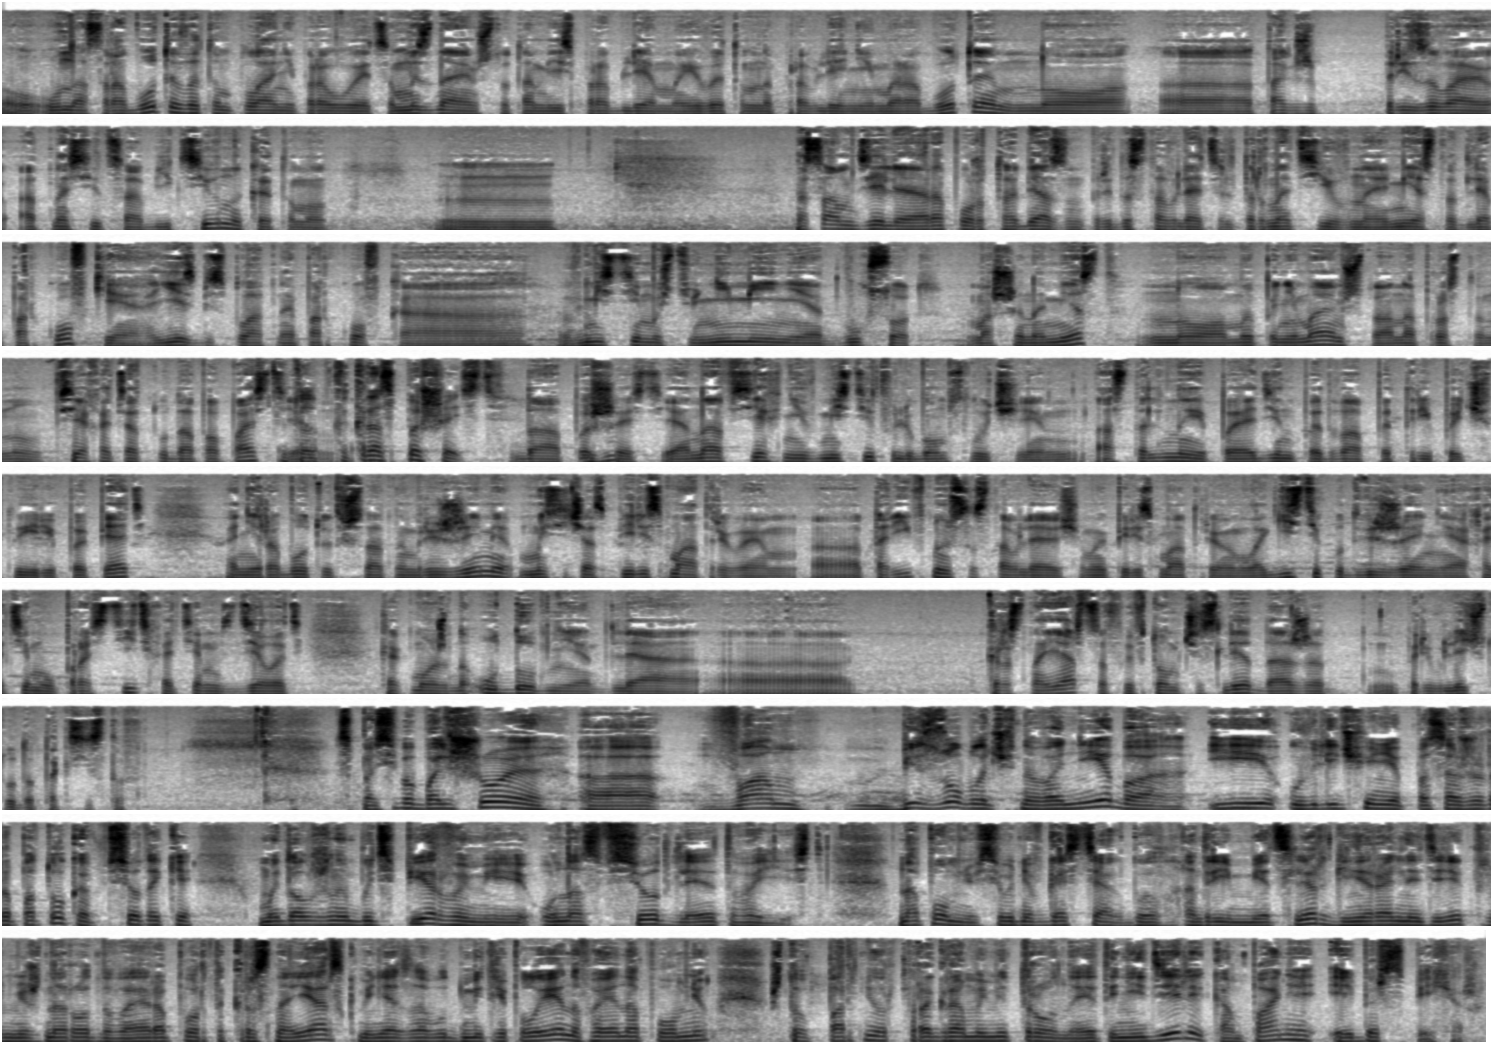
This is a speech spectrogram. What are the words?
у нас работы в этом плане проводятся. Мы знаем, что там есть проблемы, и в этом направлении мы работаем, но э, также призываю относиться объективно к этому. На самом деле аэропорт обязан предоставлять альтернативное место для парковки. Есть бесплатная парковка вместимостью не менее 200 машиномест, но мы понимаем, что она просто, ну, все хотят туда попасть. Это как раз P6. Да, P6. Угу. И она всех не вместит в любом случае. Остальные P1, P2, P3, P4, P5, они работают в штатном режиме. Мы сейчас пересматриваем э, тарифную составляющую, мы пересматриваем логистику движения, хотим упростить, хотим сделать как можно удобнее для э, красноярцев и в том числе даже привлечь туда таксистов. Спасибо большое. А, вам безоблачного неба и увеличения пассажиропотока. Все-таки мы должны быть первыми. У нас все для этого есть. Напомню, сегодня в гостях был Андрей Мецлер, генеральный директор Международного аэропорта Красноярск. Меня зовут Дмитрий Полуянов, а я напомню, что партнер программы «Метро» на этой неделе – компания «Эберспехер».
